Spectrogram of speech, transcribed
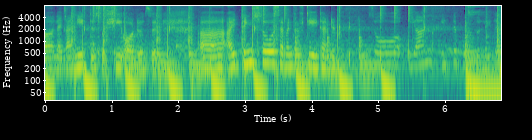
uh, like i need this so she orders it. Uh, i think so 750 800 rupees. So yan itte podu later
